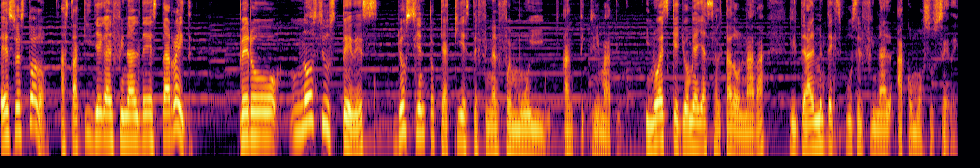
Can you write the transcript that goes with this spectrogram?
eso es todo, hasta aquí llega el final de esta raid. Pero no sé ustedes, yo siento que aquí este final fue muy anticlimático. Y no es que yo me haya saltado nada, literalmente expuse el final a cómo sucede.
